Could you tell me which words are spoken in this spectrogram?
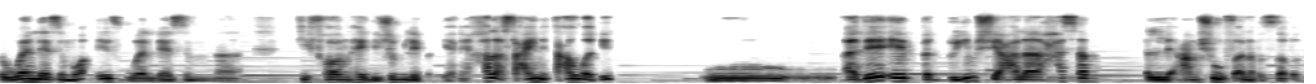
وين لازم أوقف وين لازم كيف هون هيدي جملة يعني خلص عيني تعودت وأدائي بده يمشي على حسب اللي عم شوف أنا بالضبط.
